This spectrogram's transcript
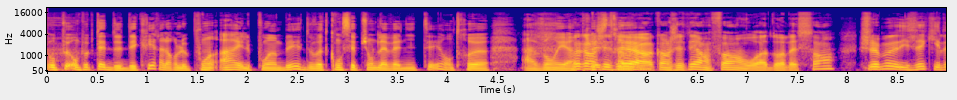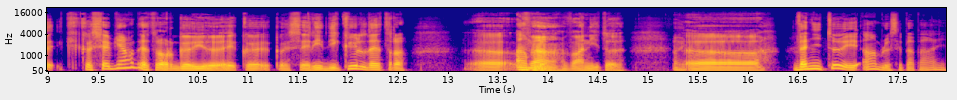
on peut on peut peut-être décrire alors le point A et le point B de votre conception de la vanité entre avant et après. Quand j'étais enfant ou adolescent, je me disais que c'est bien d'être orgueilleux et que, que c'est ridicule d'être euh, vaniteux. Euh, vaniteux et humble, c'est pas pareil?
